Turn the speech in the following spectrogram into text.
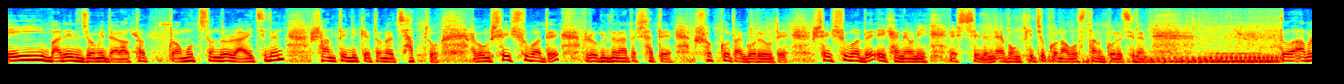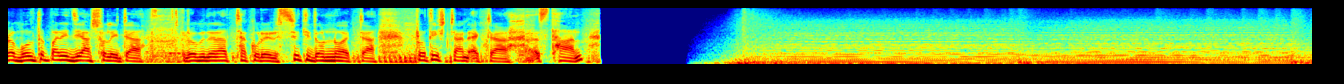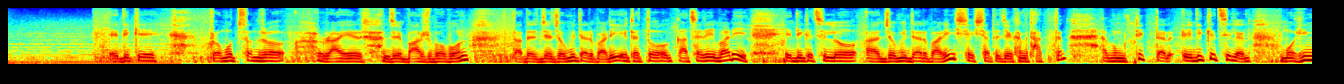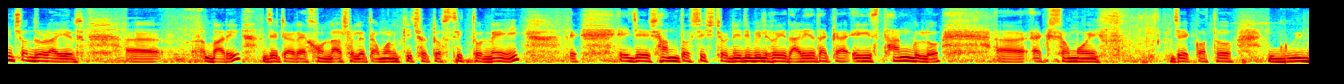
এই বাড়ির জমিদার, অর্থাৎ প্রমোদচন্দ্র রায় ছিলেন শান্তিনিকেতনের ছাত্র এবং সেই সুবাদে রবীন্দ্রনাথের সাথে সখ্যতা গড়ে ওঠে। সেই সুবাদে এখানে উনি এসেছিলেন এবং কিছুক্ষণ অবস্থান করেছিলেন। তো আমরা বলতে পারি যে আসলে এটা রবীন্দ্রনাথ ঠাকুরের স্মৃতিধন্য একটা প্রতিষ্ঠান, একটা স্থান। এদিকে প্রমোদচন্দ্র রায়ের যে বাসভবন, তাদের যে জমিদার বাড়ি, এটা তো কাছারি বাড়ি, এদিকে ছিল জমিদার বাড়ি, সেই সাথে যেখানে থাকতেন, এবং ঠিক তার এদিকে ছিলেন মহিমচন্দ্র রায়ের বাড়ি, যেটার এখন আসলে তেমন কিছু একটা অস্তিত্ব নেই। এই যে শান্তশিষ্ট নিরিবিলি হয়ে দাঁড়িয়ে থাকা এই স্থানগুলো এক সময় যে কত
